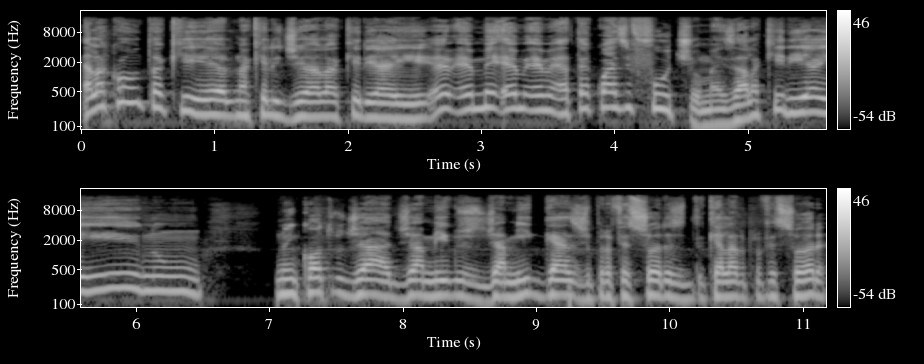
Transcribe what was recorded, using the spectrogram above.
ela conta que naquele dia ela queria ir. É, é é- é até quase fútil, mas ela queria ir num, num encontro de, de amigos, de amigas, de professoras, que ela era professora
